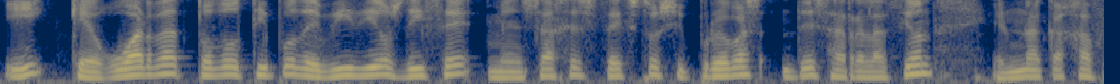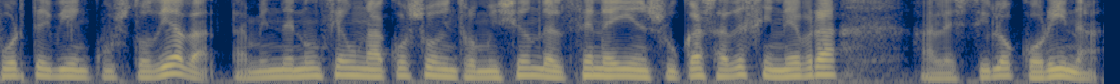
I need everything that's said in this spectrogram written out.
y que guarda todo tipo de vídeos, dice, mensajes, textos y pruebas de esa relación en una caja fuerte bien custodiada. También denuncia un acoso o intromisión del CNI en su casa de Ginebra al estilo Corina,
